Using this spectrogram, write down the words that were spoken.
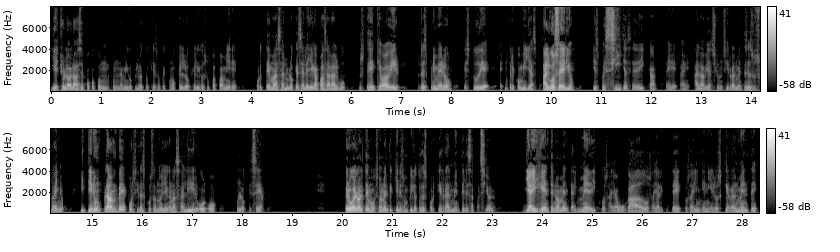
y de hecho lo hablaba hace poco con, un amigo piloto, que eso fue como que lo que le dijo su papá, mire, por tema de salud, lo que sea, le llega a pasar algo, ¿usted qué va a vivir? Entonces primero estudie, entre comillas, algo serio, y después sí ya se dedica eh, a, la aviación si realmente ese es su sueño. Y tiene un plan B por si las cosas no llegan a salir o, o, o lo que sea. Pero vuelvo al tema, usualmente quienes son pilotos es porque realmente les apasiona. Y hay gente, nuevamente, hay médicos, hay abogados, hay arquitectos, hay ingenieros que realmente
